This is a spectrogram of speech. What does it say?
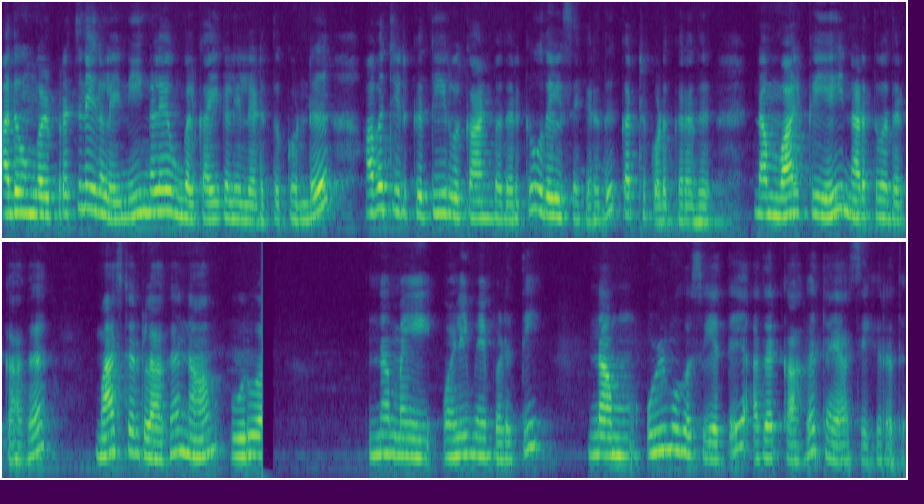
அது உங்கள் பிரச்சனைகளை நீங்களே உங்கள் கைகளில் எடுத்துக்கொண்டு அவற்றிற்கு தீர்வு காண்பதற்கு உதவி செய்கிறது கற்றுக் கொடுக்கிறது. நம் வாழ்க்கையை நடத்துவதற்காக மாஸ்டர்களாக நாம் உருவா நம்மை வலிமைப்படுத்தி நம் உள்முக சுயத்தை அதற்காக தயார் செய்கிறது.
